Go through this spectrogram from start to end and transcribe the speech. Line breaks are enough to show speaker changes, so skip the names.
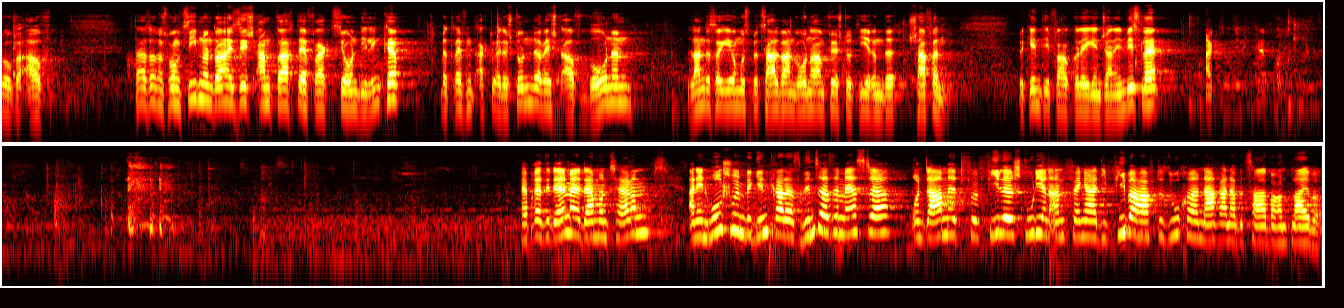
Rufe auf Tagesordnungspunkt 37, Antrag der Fraktion DIE LINKE betreffend Aktuelle Stunde Recht auf Wohnen. Landesregierung muss bezahlbaren Wohnraum für Studierende schaffen. Beginnt die Frau Kollegin Janine Wissler,
Herr Präsident, meine Damen und Herren! An den Hochschulen beginnt gerade das Wintersemester und damit für viele Studienanfänger die fieberhafte Suche nach einer bezahlbaren Bleibe.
